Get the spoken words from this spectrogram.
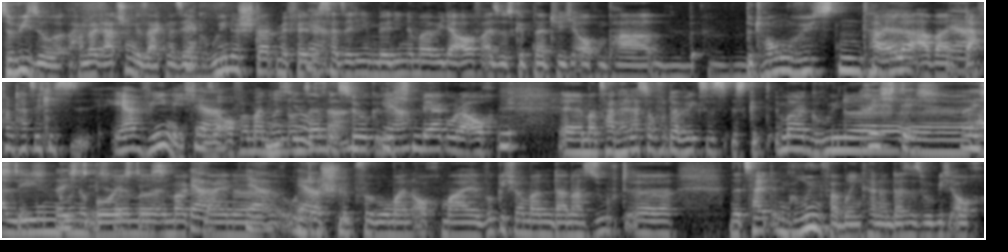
sowieso, haben wir gerade schon gesagt, eine sehr grüne Stadt. Mir fällt Ja. es tatsächlich in Berlin immer wieder auf. Also es gibt natürlich auch ein paar Betonwüstenteile, aber ja. davon tatsächlich eher wenig. Ja, Also auch wenn man muss in unserem. Bezirk Ja. Lichtenberg oder auch äh, Marzahn-Hellersdorf unterwegs ist, es gibt immer grüne Richtig, äh, richtig, Alleen, grüne richtig, Bäume, richtig. immer Ja, kleine ja, ja. Unterschlüpfe, wo man auch mal wirklich, wenn man danach sucht, äh, eine Zeit im Grün verbringen kann. Und das ist wirklich auch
